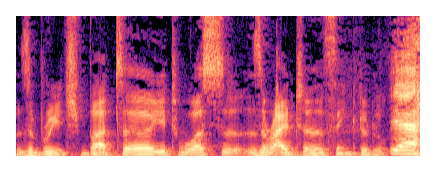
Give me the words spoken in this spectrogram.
the bridge, but uh, it was uh, the right uh, thing to do. Yeah.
